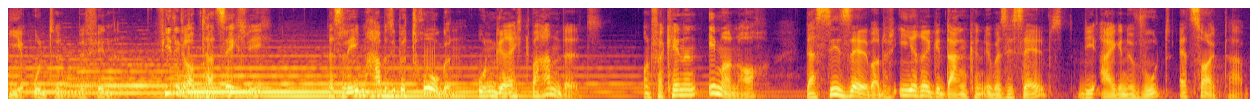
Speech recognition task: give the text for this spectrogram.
hier unten befinden. Viele glauben tatsächlich, das Leben habe sie betrogen, ungerecht behandelt und verkennen immer noch, dass sie selber durch ihre Gedanken über sich selbst die eigene Wut erzeugt haben.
